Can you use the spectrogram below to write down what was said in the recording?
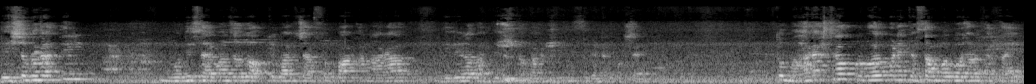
देशभरातील मोदी साहेबांचा जो आपली बाग चारशे पार हा नारा दिलेला भारतीय जनता पार्टी घटक पक्ष आहे तो महाराष्ट्रात प्रभावीपणे कसा अंमलबजावणी करता येईल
